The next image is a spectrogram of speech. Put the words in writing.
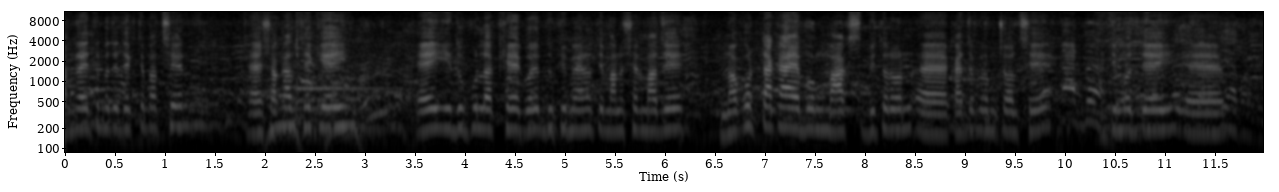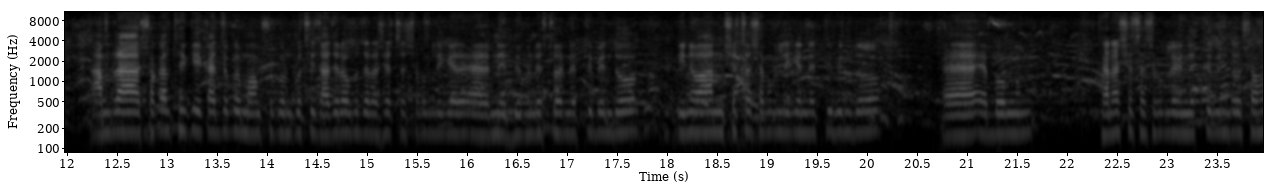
আপনারা ইতিমধ্যে দেখতে পাচ্ছেন সকাল থেকেই এই ঈদ উপলক্ষে গরিব দুঃখী মেহনতি মানুষের মাঝে নগদ টাকা এবং মাস্ক বিতরণ কার্যক্রম চলছে। ইতিমধ্যেই আমরা সকাল থেকে কার্যক্রমে অংশগ্রহণ করছি। জাজিরা উপজেলা স্বেচ্ছাসেবক লীগের বিভিন্ন স্তরের নেতৃবৃন্দ, ইনোয়ান স্বেচ্ছাসেবক লীগের নেতৃবৃন্দ এবং থানা স্বেচ্ছাসেবক লীগের নেতৃবৃন্দ সহ।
